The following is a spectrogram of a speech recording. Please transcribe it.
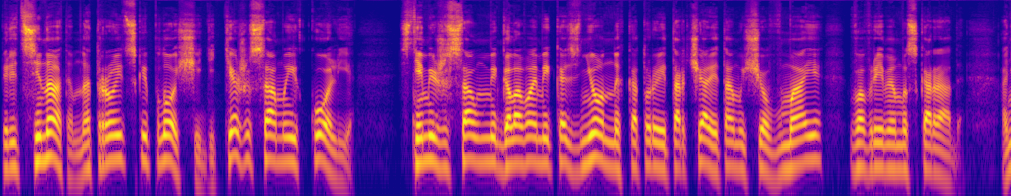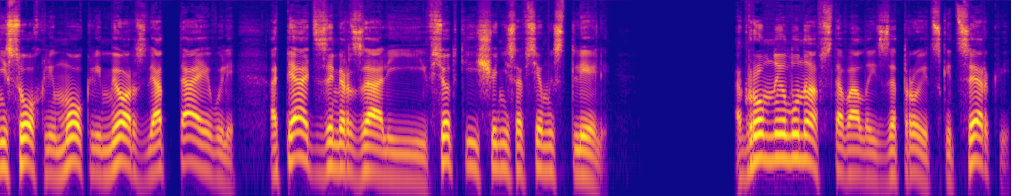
Перед Сенатом на Троицкой площади те же самые колья, с теми же самыми головами казненных, которые торчали там еще в мае во время маскарада. Они сохли, мокли, мерзли, оттаивали, опять замерзали и все-таки еще не совсем истлели. Огромная луна вставала из-за Троицкой церкви,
